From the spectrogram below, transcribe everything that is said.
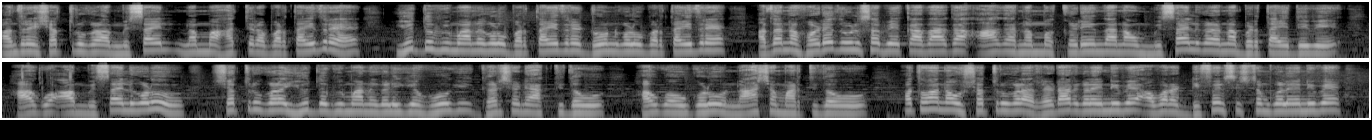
ಅಂದರೆ ಶತ್ರುಗಳ ಮಿಸೈಲ್ ನಮ್ಮ ಹತ್ತಿರ ಬರ್ತಾ ಇದ್ರೆ, ಯುದ್ಧ ವಿಮಾನಗಳು ಬರ್ತಾ ಇದ್ರೆ, ಡ್ರೋನ್ಗಳು ಬರ್ತಾ ಇದ್ರೆ, ಅದನ್ನು ಹೊಡೆದುಳಿಸಬೇಕಾದಾಗ ಆಗ ನಮ್ಮ ಕಡೆಯಿಂದ ನಾವು ಮಿಸೈಲ್ಗಳನ್ನು ಬಿಡ್ತಾ ಇದ್ದೀವಿ. ಹಾಗೂ ಆ ಮಿಸೈಲ್ಗಳು ಶತ್ರುಗಳ ಯುದ್ಧ ವಿಮಾನಗಳಿಗೆ ಹೋಗಿ ಘರ್ಷಣೆ ಆಗ್ತಿದ್ದವು. ಹಾಗೂ ಅವುಗಳು ನಾಶ ಮಾಡ್ತಿದ್ದವು. ಅಥವಾ ನಾವು ಶತ್ರುಗಳ ರೆಡಾರ್ಗಳೇನಿವೆ ಅವರ ಡಿಫೆನ್ಸ್ ಸಿಸ್ಟಮ್ಗಳೇನಿವೆ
